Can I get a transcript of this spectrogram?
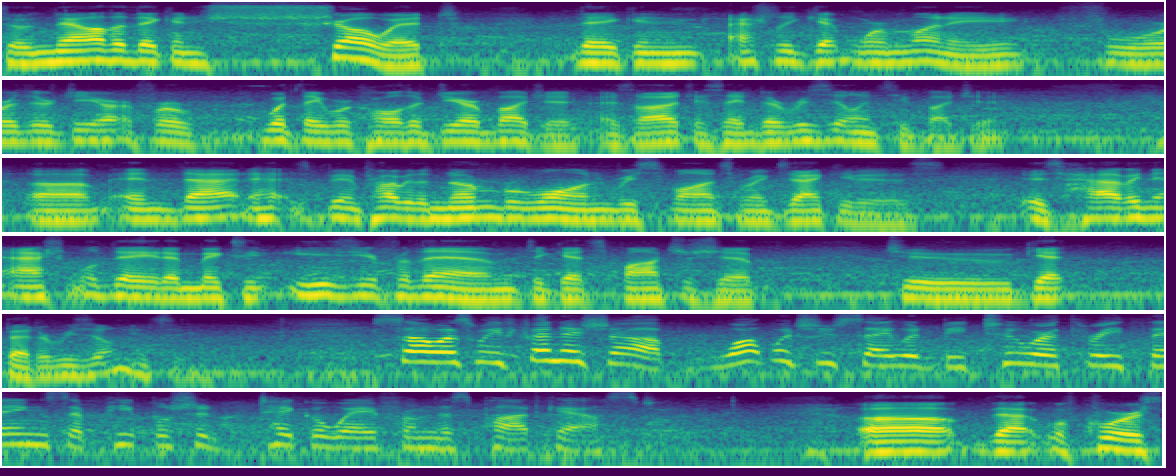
So now that they can show it, they can actually get more money for their DR, for what they would call their DR budget, as I like to say, their resiliency budget. Um, and that has been probably the number one response from executives, is having the actionable data makes it easier for them to get sponsorship to get better resiliency. So as we finish up, what would you say would be two or three things that people should take away from this podcast? Uh, that, of course,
